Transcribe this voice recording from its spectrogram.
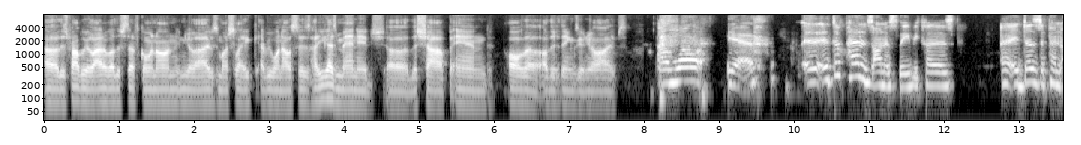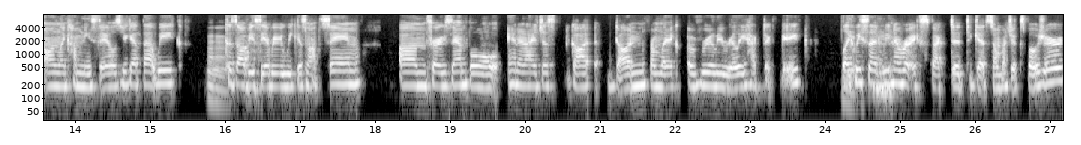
uh, there's probably a lot of other stuff going on in your lives, much like everyone else's. How do you guys manage uh the shop and all the other things in your lives? Um, well, yeah, it, it depends honestly because uh, it does depend on like how many sales you get that week because obviously every week is not the same. Um, for example, Anne and I just got done from like a really really hectic week. Like Yeah. we said, we never expected to get so much exposure.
